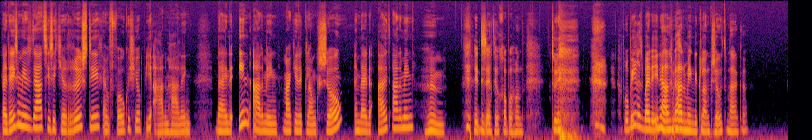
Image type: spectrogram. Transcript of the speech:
Bij deze meditatie zit je rustig en focus je op je ademhaling. Bij de inademing maak je de klank zo en bij de uitademing hum. Dit is echt heel grappig, want toen... probeer eens bij de inademing de klank zo te maken.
